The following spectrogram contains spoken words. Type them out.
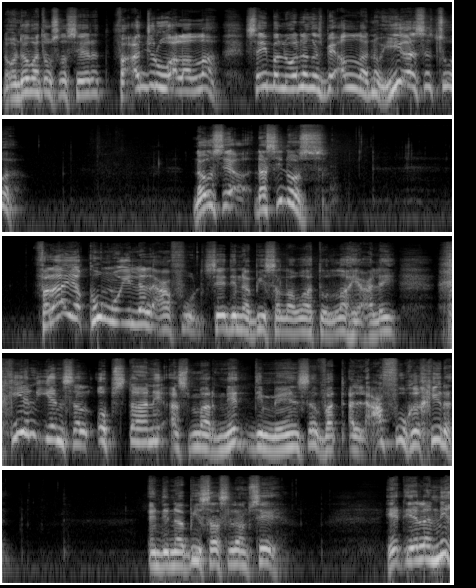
Nou onthou wat ons gesê het, fa ajru 'ala Allah. Sy beloning is by Allah. Nou hier is dit so. Nou sê Nasinos Fala yaqumu illa al-afun. Sê die Nabi sallallahu alayhi geen een sal opstaan nie as maar net die mense wat al-afu gegee het. En die Nabi sallam sê het julle nie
